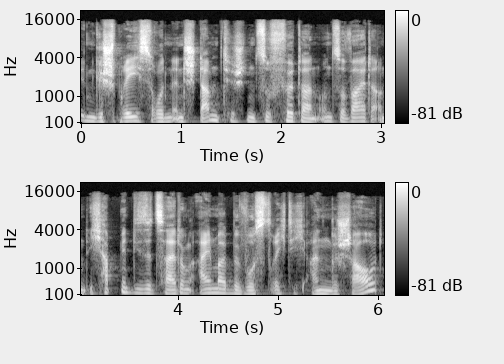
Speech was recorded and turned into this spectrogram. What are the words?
in Gesprächsrunden, in Stammtischen zu füttern und so weiter. Und ich habe mir diese Zeitung einmal bewusst richtig angeschaut,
